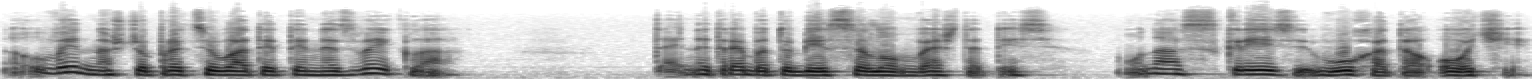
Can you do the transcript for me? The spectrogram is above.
Ну, видно, що працювати ти не звикла, та й не треба тобі селом вештатись. У нас скрізь вуха та очі.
